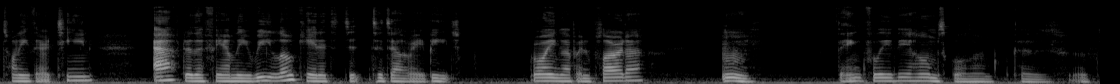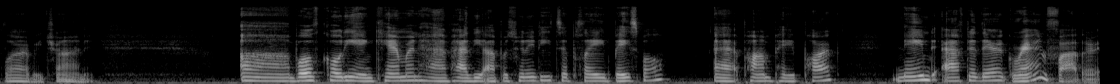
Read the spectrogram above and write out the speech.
2013, after the family relocated to Delray Beach. Growing up in Florida, mm, thankfully they homeschool him because Florida be trying it. Uh, both Cody and Cameron have had the opportunity to play baseball at Pompey Park, named after their grandfather,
